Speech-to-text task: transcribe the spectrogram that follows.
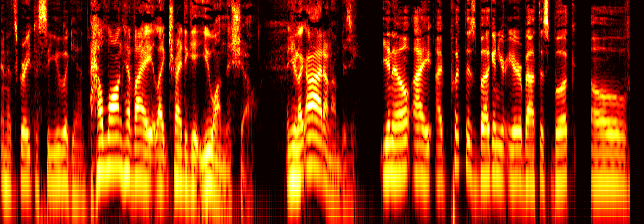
and it's great to see you again. How long have I like tried to get you on this show? And you're like, oh, I don't know, I'm busy. You know, I, I put this bug in your ear about this book, oh,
